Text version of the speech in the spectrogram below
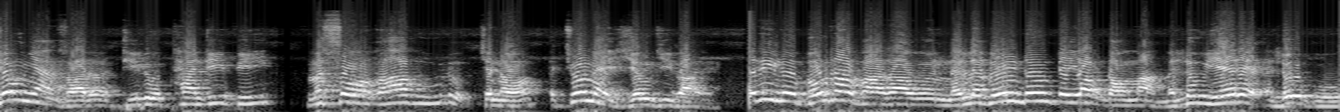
ရုံညံ့စွာတော့ဒီလိုဖန်တီးပြီးမစော်ကားဘူးလို့ကျွန်တော်အကျွမ်းနဲ့ယုံကြည်ပါတယ်အဲ့ဒီလိုဗုဒ္ဓဘာသာဝင်နလဘင်းတုံးတယောက်တောင်မှမလုပ်ရဲတဲ့အလုပ်ကို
